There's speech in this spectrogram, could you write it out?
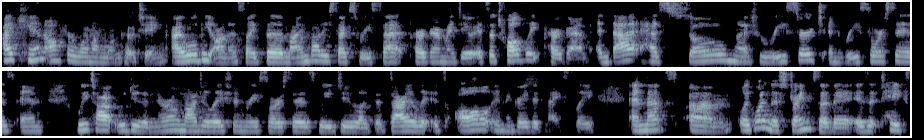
I can offer one on one coaching. I will be honest, like the Mind Body Sex Reset program I do, it's a 12 week program and that has so much research and resources. And we talk, we do the neuromodulation resources, we do like the diet, it's all integrated nicely. And that's um, like one of the strengths of it is it takes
